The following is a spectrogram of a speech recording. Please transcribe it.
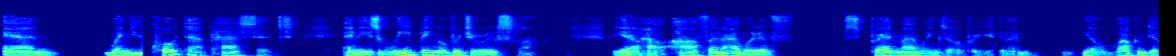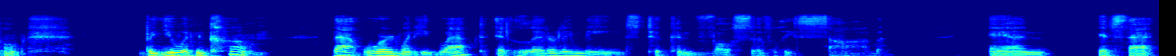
And when you quote that passage, and he's weeping over Jerusalem. You know, how often I would have spread my wings over you and, you know, welcomed you home, but you wouldn't come. That word, when he wept, it literally means to convulsively sob. And it's that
